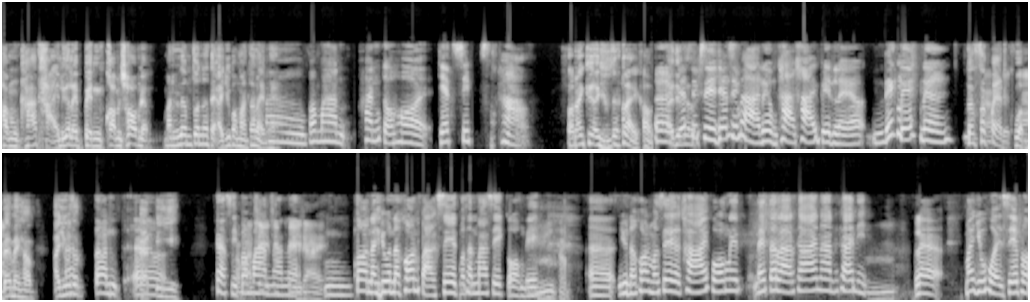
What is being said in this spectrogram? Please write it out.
ทำค้าขายหรืออะไรเป็นความชอบเนี่ยมันเริ่มต้นตั้งแต่อายุประมาณเท่าไหร่แม่อ่าประมาณพันก็ห้อยเจ็ดสิบห้า ตอนนั้นคืออายุเท่าไหร่ครับเอออายุเจ็ดเท่าไหสิร่บสี่เจ็ดสิบห้าเริ่มค้าขายเป็นแล้ว เล็กๆหนึ่งสักสักแปดขวบได้ไหมครับ อายุสักตอนเอแปดอปี ก็สิประมาณนั้นแหละประมาณ40ปีได้ อืมตอนอายุนครปากเซมาทันมาเซกองเด้อืมครับเอ่ออยู่นครมาเซก็ขายของในในตลาดขายนั่นขายนี่ อืมและมาอยู่ห้วยเซเพอ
